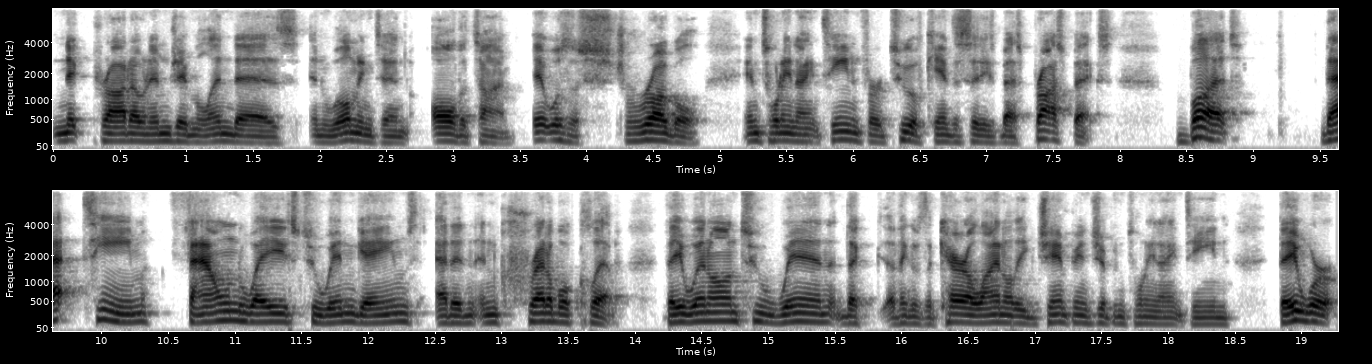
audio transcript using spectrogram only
Nick Pratto and MJ Melendez in Wilmington all the time. It was a struggle in 2019 for two of Kansas City's best prospects. But that team found ways to win games at an incredible clip. They went on to win the, I think it was the Carolina League Championship in 2019. They were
